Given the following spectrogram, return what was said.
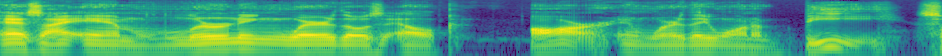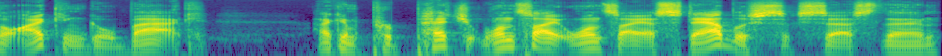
as I am learning where those elk are and where they want to be so I can go back. I can perpetuate once I once I establish success then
